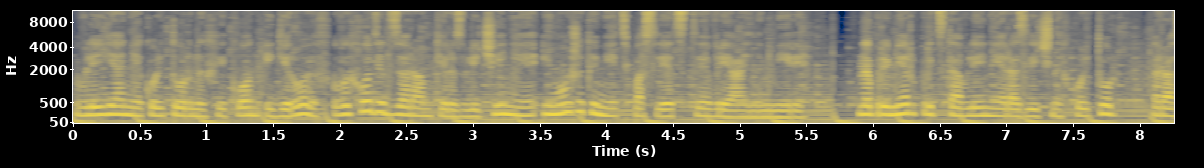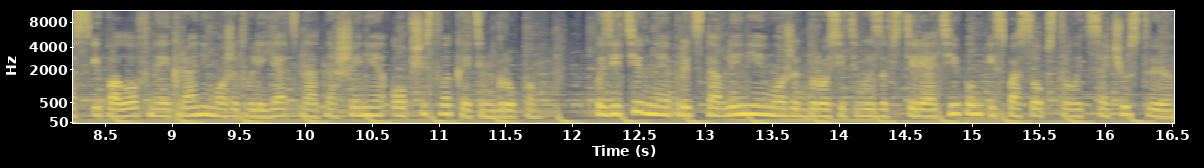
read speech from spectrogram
Влияние культурных икон и героев выходит за рамки развлечения и может иметь последствия в реальном мире. Например, представление различных культур, рас и полов на экране может влиять на отношение общества к этим группам. Позитивное представление может бросить вызов стереотипам и способствовать сочувствию,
